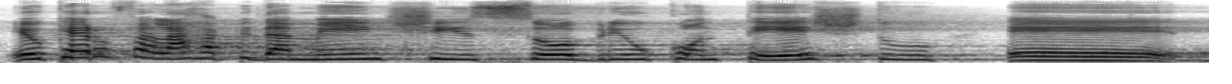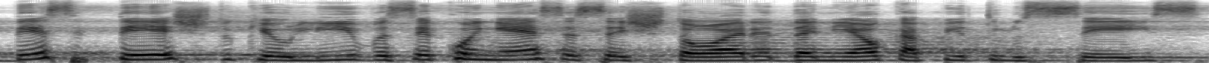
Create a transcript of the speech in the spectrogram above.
Eu quero falar rapidamente sobre o contexto é, desse texto que eu li. Você conhece essa história, Daniel capítulo 6.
